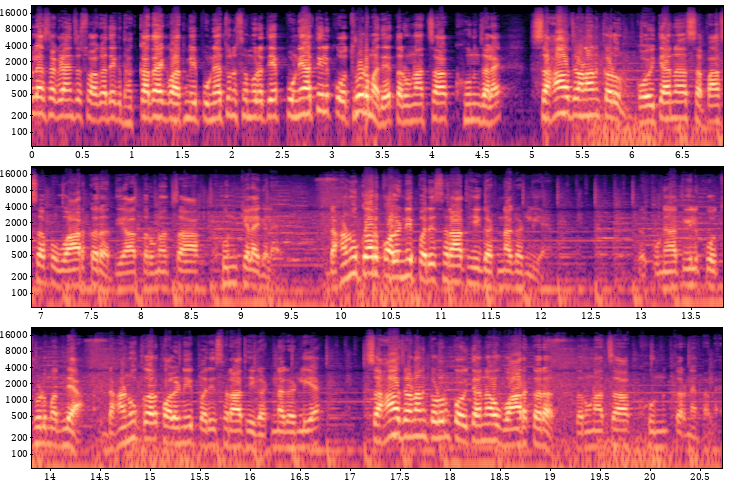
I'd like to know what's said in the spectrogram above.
आपल्या सगळ्यांचं स्वागत. एक धक्कादायक बातमी पुण्यातून समोर येते. पुण्यातील कोथरूडमध्ये तरुणाचा खून झालाय. सहा जणांकडून कोयत्यानं सपासप वार करत या तरुणाचा खून केला गेलाय. डहाणूकर कॉलनी परिसरात ही घटना घडली आहे. तर पुण्यातील कोथरूडमधल्या डहाणूकर कॉलनी परिसरात ही घटना घडली आहे. सहा जणांकडून कोयत्यानं वार करत तरुणाचा खून करण्यात आलाय.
